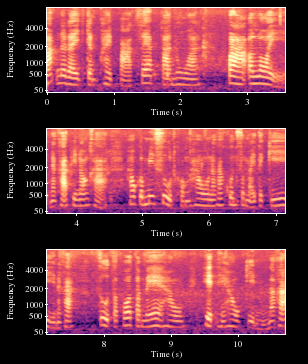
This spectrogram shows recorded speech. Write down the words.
มักใดๆจังไผ่ปลาแซ่บปลานัวปลาอร่อยนะคะ พี่น้องค่ะ เฮาก็มีสูตรของเฮานะคะ คนสมัยตะกี้นะคะ สูตรตะพ่อตะแม่เฮาเฮ็ดให้เฮากินนะคะ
